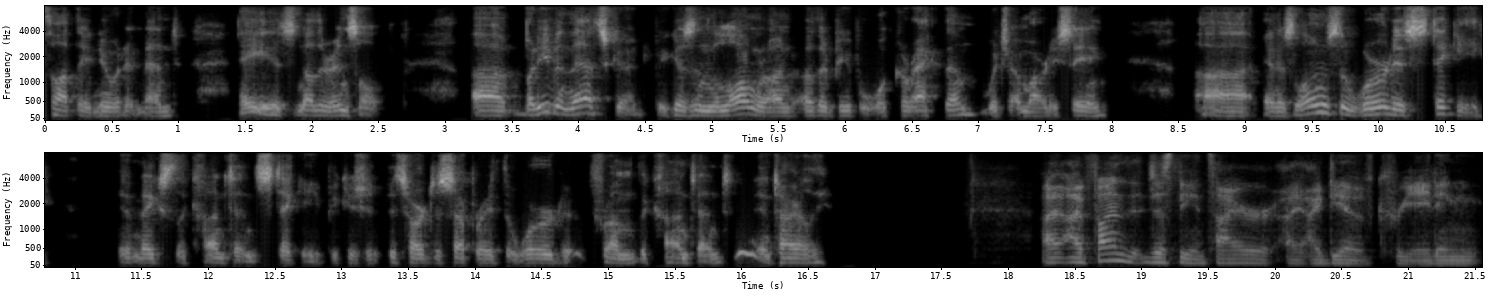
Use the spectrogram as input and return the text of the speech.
thought they knew what it meant. Hey, it's another insult. Uh, but even that's good because in the long run, other people will correct them, which I'm already seeing. Uh, and as long as the word is sticky, it makes the content sticky because it's hard to separate the word from the content entirely. I, I find that just the entire idea of creating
